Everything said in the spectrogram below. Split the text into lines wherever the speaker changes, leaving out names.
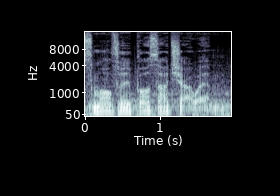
Rozmowy poza ciałem.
